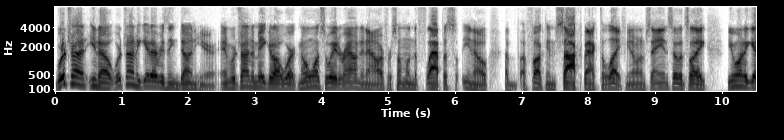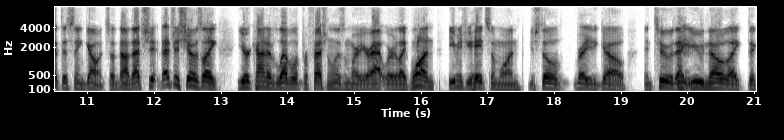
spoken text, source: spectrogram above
We're trying, you know, we're trying to get everything done here, and we're trying to make it all work. No one wants to wait around an hour for someone to flap a, you know, a, a fucking sock back to life. You know what I'm saying? So it's like you want to get this thing going. So no, that sh- that just shows like your kind of level of professionalism where you're at. Where like one, even if you hate someone, you're still ready to go, and two, that Mhm. you know like the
